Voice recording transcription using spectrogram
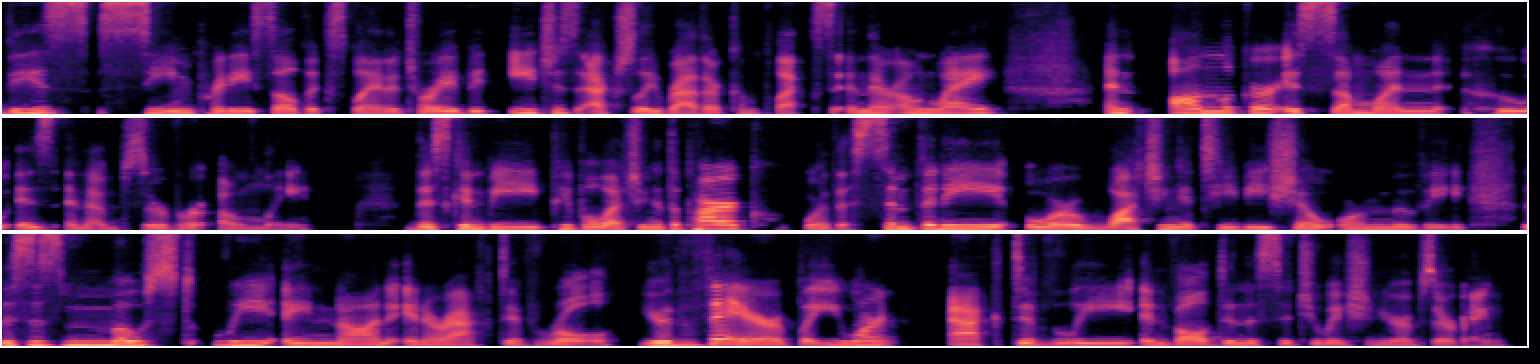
These seem pretty self explanatory, but each is actually rather complex in their own way. An onlooker is someone who is an observer only. This can be people watching at the park or the symphony or watching a TV show or movie. This is mostly a non interactive role. You're there, but you aren't actively involved in the situation you're observing.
